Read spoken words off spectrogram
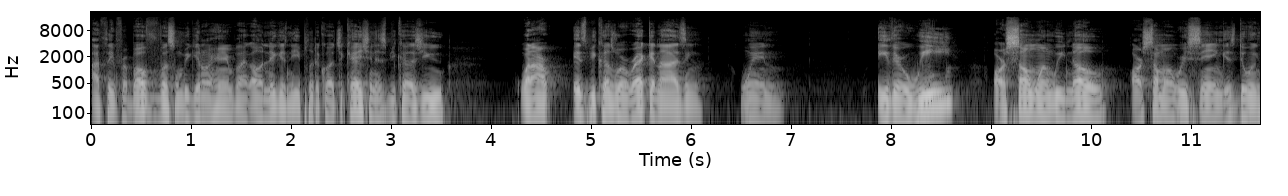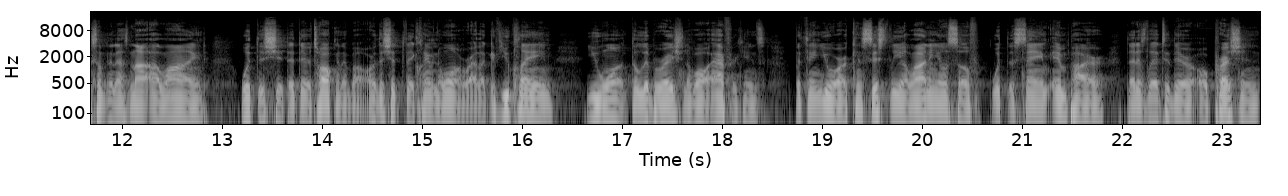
I think for both of us when we get on here and be like, "Oh, niggas need political education," is because you, when I, it's because we're recognizing when either we or someone we know or someone we're seeing is doing something that's not aligned with the shit that they're talking about or the shit that they claim to want. Right? Like if you claim you want the liberation of all Africans, but then you are consistently aligning yourself with the same empire that has led to their oppression.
